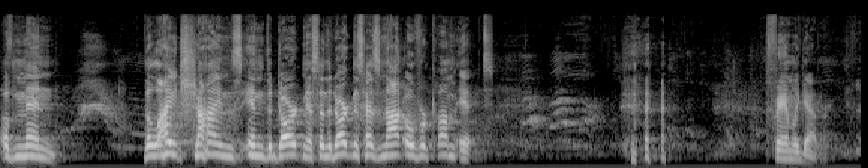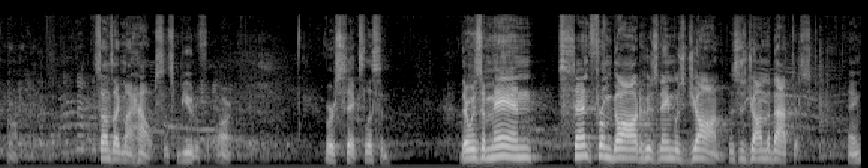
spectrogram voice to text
of men. The light shines in the darkness, and the darkness has not overcome it. Family gathering. Oh. Sounds like my house. It's beautiful. All right. Verse 6, listen. There was a man sent from God whose name was John. This is John the Baptist. Okay?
